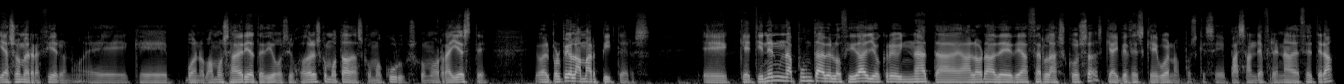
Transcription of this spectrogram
Y a eso me refiero, ¿no? Eh, que, bueno, vamos a ver, ya te digo, si jugadores como Tadas, como Kurux, como Rayeste, o el propio Lamar Peters, eh, que tienen una punta de velocidad, yo creo, innata a la hora de, hacer las cosas, que hay veces que, bueno, pues que se pasan de frenada, etcétera.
